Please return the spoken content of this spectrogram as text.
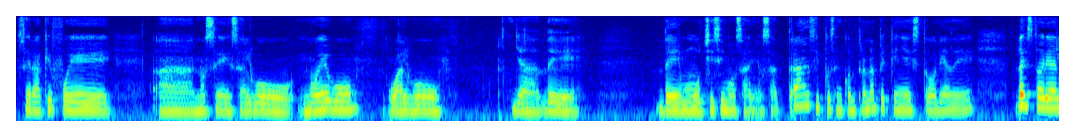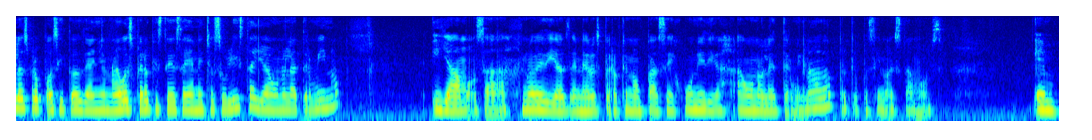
¿Será que fue, ah, no sé, es algo nuevo o algo ya de, de muchísimos años atrás? Y pues encontré una pequeña historia de la historia de los propósitos de Año Nuevo. Espero que ustedes hayan hecho su lista, yo aún no la termino. Y ya vamos a nueve días de enero. Espero que no pase junio y diga aún no la he terminado, porque pues si no estamos en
